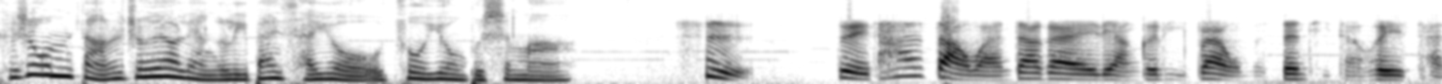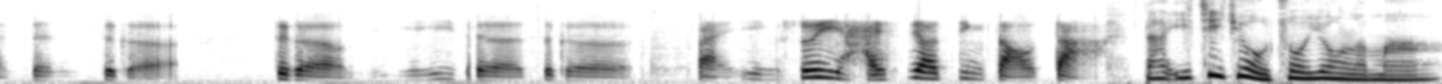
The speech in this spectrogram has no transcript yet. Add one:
可是我们打了之后要两个礼拜才有作用，不是吗？是，对，他打完大概两个礼拜，我们身体才会产生这个这个免疫的这个反应，所以还是要尽早打。打一剂就有作用了吗？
